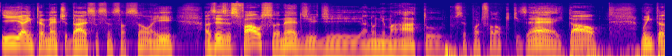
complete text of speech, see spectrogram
E a internet dá essa sensação aí, às vezes falsa, né? De, de anonimato, você pode falar o que quiser e tal. Muita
